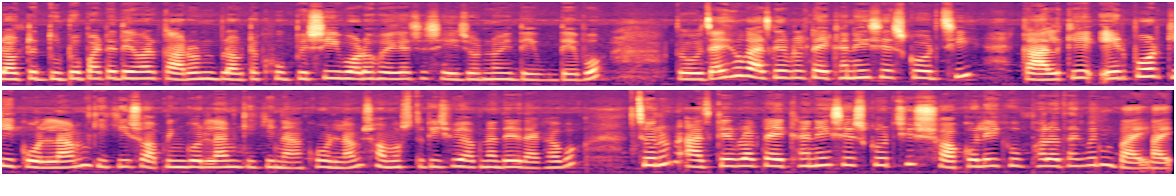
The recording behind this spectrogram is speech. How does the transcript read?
ব্লগটা দুটো পার্টে দেওয়ার কারণ ব্লগটা খুব বেশি বড় হয়ে গেছে, সেই জন্যই দেব। তো যাই হোক, আজকের ব্লগটা এখানেই শেষ করছি। কালকে এরপর কি করলাম, কি কি শপিং করলাম, কি কি না করলাম, সমস্ত কিছুই আপনাদের দেখাবো। চলুন, আজকের ব্লগটা এখানেই শেষ করছি। সকলেই খুব ভালো থাকবেন। বাই বাই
